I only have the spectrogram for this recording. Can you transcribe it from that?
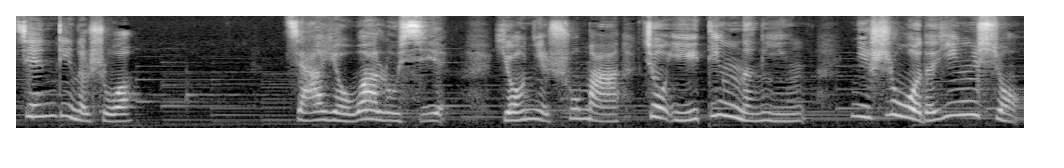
坚定地说：“加油啊，露西！有你出马，就一定能赢。你是我的英雄。”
